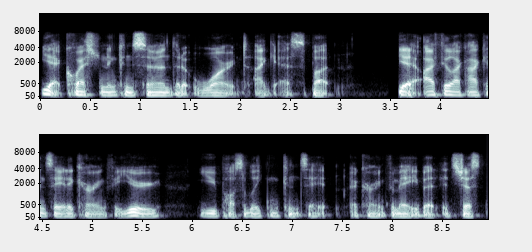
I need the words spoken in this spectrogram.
yeah question and concern that it won't, I guess. But yeah, I feel like I can see it occurring for you. You possibly can, can see it occurring for me, but it's just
